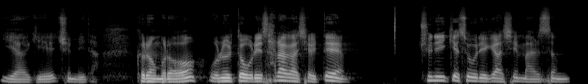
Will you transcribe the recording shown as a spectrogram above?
이야기해 줍니다. 그러므로 오늘 또 우리 살아가실 때 주님께서 우리에게 하신 말씀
